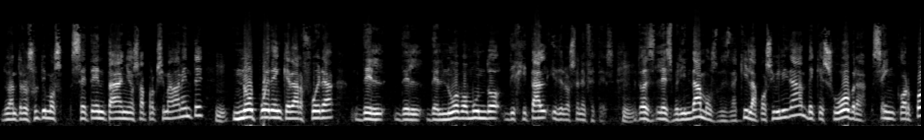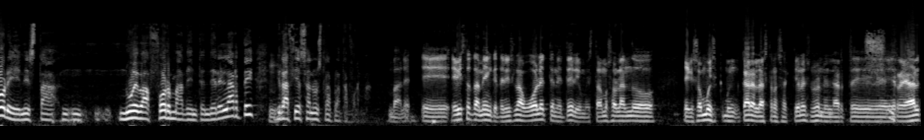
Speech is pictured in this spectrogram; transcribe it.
durante los últimos 70 años aproximadamente, Mm. no pueden quedar fuera del, del, del nuevo mundo digital y de los NFTs. Mm. Entonces, les brindamos desde aquí la posibilidad de que su obra se incorpore en esta nueva forma de entender el arte Mm. gracias a nuestra plataforma. Vale. Eh, he visto también que tenéis la wallet en Ethereum. Estábamos hablando de que son muy, muy caras las transacciones, ¿no? En el arte real.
